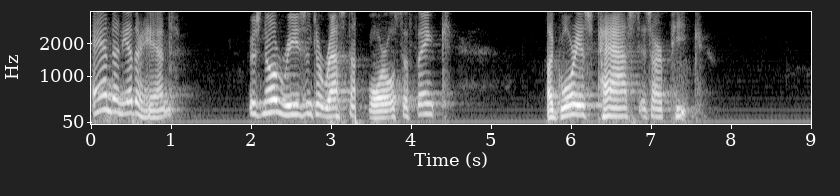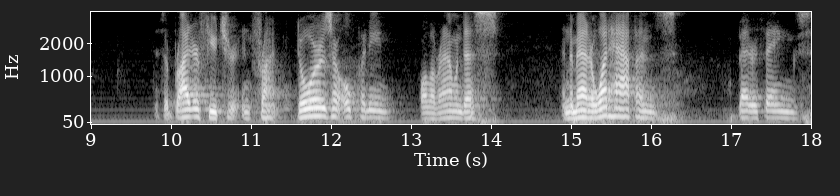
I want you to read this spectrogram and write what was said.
And on the other hand, There's no reason to rest on laurels, to think a glorious past is our peak. There's a brighter future in front. Doors are opening all around us. And no matter what happens, better things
